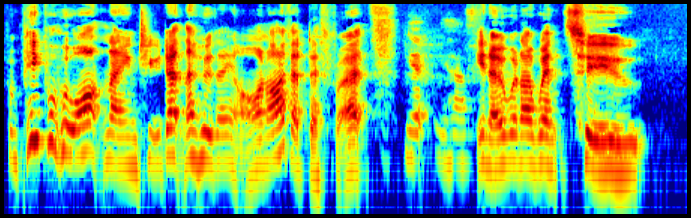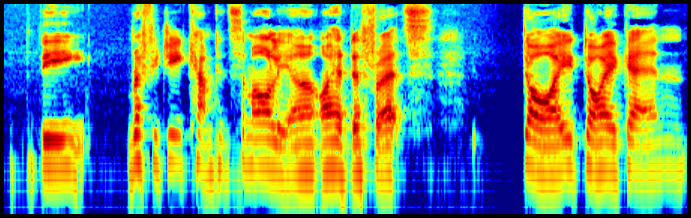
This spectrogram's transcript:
from people who aren't named, you don't know who they are, and I've had death threats. Yeah, you have. You know, when I went to the refugee camp in Somalia, I had death threats. Die, die again.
